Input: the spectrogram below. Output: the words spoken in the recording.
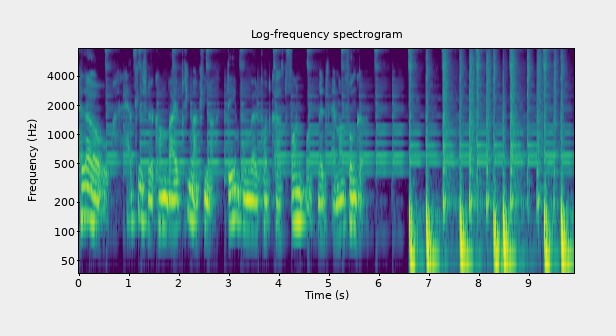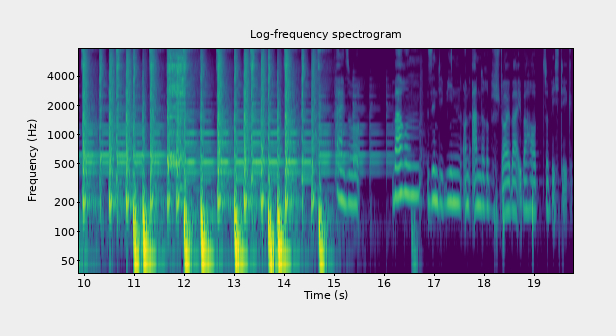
Hallo, herzlich willkommen bei Prima Klima, dem Umweltpodcast von und mit Emma Funke. Sind die Bienen und andere Bestäuber überhaupt so wichtig?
